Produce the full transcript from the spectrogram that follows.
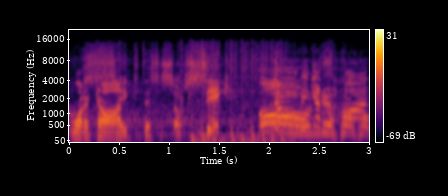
What a god. Sick. This is so sick. Oh, no, he gets no. spotted.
